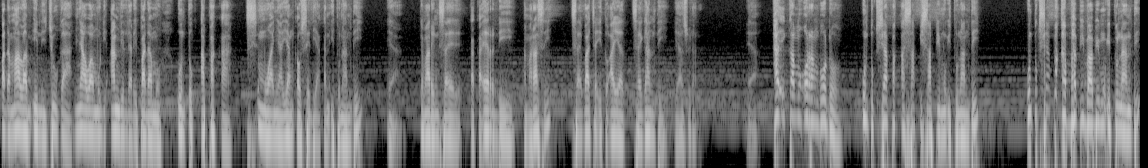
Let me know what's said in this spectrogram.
pada malam ini juga nyawamu diambil daripadamu. Untuk apakah semuanya yang kau sediakan itu nanti?" Ya. Kemarin saya KKR di Amarasi, saya baca itu ayat, saya ganti, ya Saudara. Ya Hai kamu orang bodoh, untuk siapakah sapi-sapimu itu nanti? Untuk siapakah babi-babimu itu nanti?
